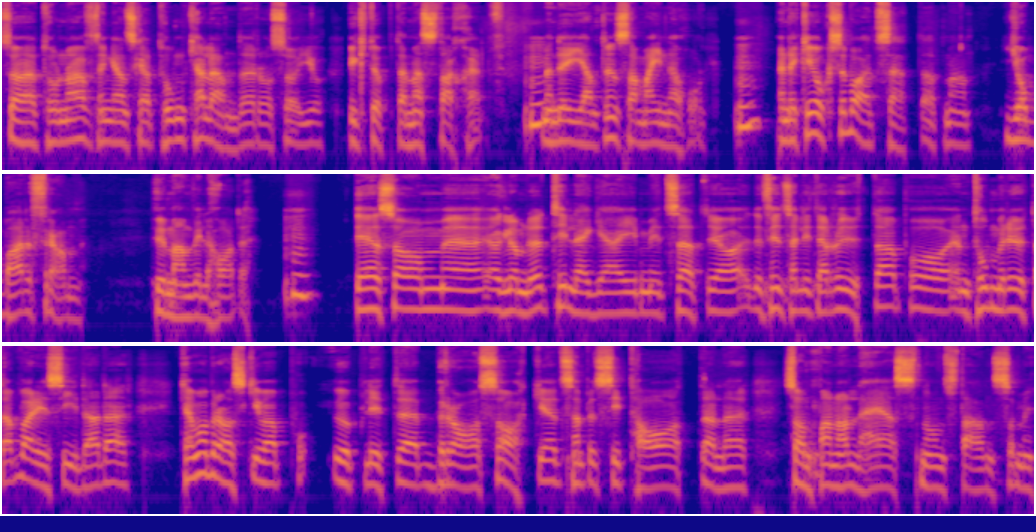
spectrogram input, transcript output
Så att hon har haft en ganska tom kalender och så byggt upp det mesta själv. Mm. Men det är egentligen samma innehåll. Mm. Men det kan ju också vara ett sätt att man jobbar fram hur man vill ha det. Mm. Det som eh, jag glömde tillägga i mitt sätt, ja, det finns en liten ruta på en tom ruta på varje sida där kan vara bra att skriva på, upp lite bra saker, till exempel citat eller sånt man har läst någonstans som i,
